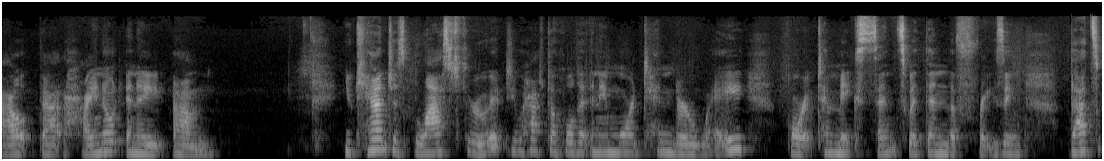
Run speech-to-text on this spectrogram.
out that high note in a, um, you can't just blast through it. You have to hold it in a more tender way for it to make sense within the phrasing that's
